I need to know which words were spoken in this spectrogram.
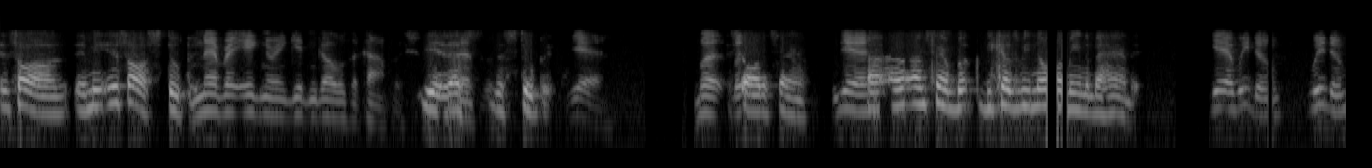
It's all. I mean, it's all stupid. Never ignorant getting goals accomplished. Yeah, that's, That's- that's stupid. Yeah, but It's but all the same. yeah Uh, I- I'm saying, but because we know the meaning behind it. yeah we do we do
